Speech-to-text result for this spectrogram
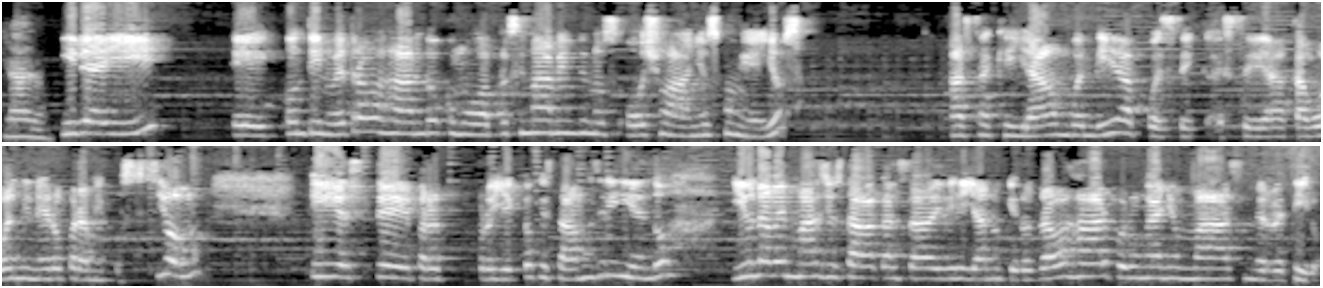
Claro. Y de ahí eh, continué trabajando como aproximadamente unos ocho años con ellos, hasta que ya un buen día pues se, se acabó el dinero para mi posición y este para el proyecto que estábamos dirigiendo. Y una vez más yo estaba cansada y dije ya no quiero trabajar por un año más me retiro.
